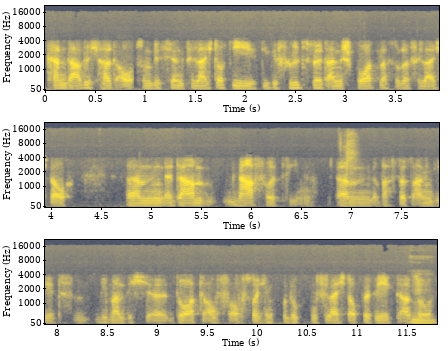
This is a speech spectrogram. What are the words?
kann dadurch halt auch so ein bisschen vielleicht auch die, die Gefühlswelt eines Sportlers oder vielleicht auch ähm, da nachvollziehen, ähm, was das angeht, wie man sich äh, dort auf, auf solchen Produkten vielleicht auch bewegt. Also mhm.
